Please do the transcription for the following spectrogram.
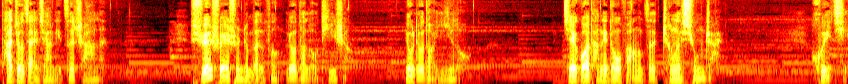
他就在家里自杀了。血水顺着门缝流到楼梯上，又流到一楼。结果他那栋房子成了凶宅，晦气，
